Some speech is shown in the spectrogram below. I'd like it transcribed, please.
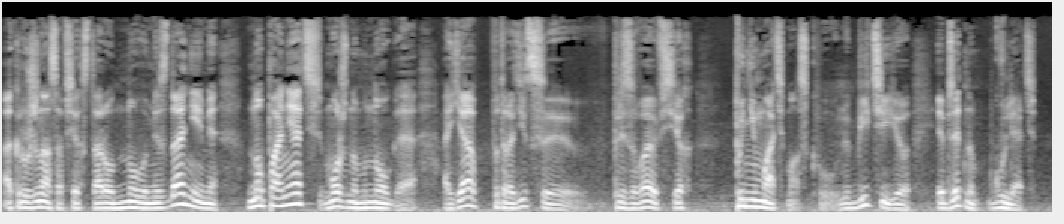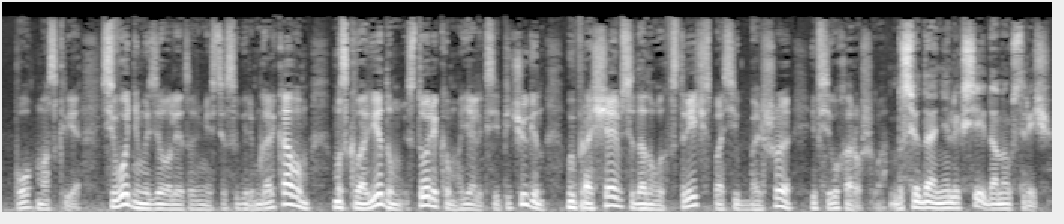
окружена со всех сторон новыми зданиями, но понять можно многое. А я по традиции призываю всех понимать Москву, любить ее и обязательно гулять по Москве. Сегодня мы сделали это вместе с Игорем Горьковым, москвоведом, историком, а я Алексей Пичугин. Мы прощаемся, до новых встреч, спасибо большое и всего хорошего. До свидания, Алексей, до новых встреч.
